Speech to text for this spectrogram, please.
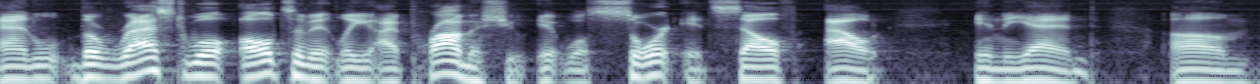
and the rest will ultimately, I promise you, it will sort itself out in the end. Um,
